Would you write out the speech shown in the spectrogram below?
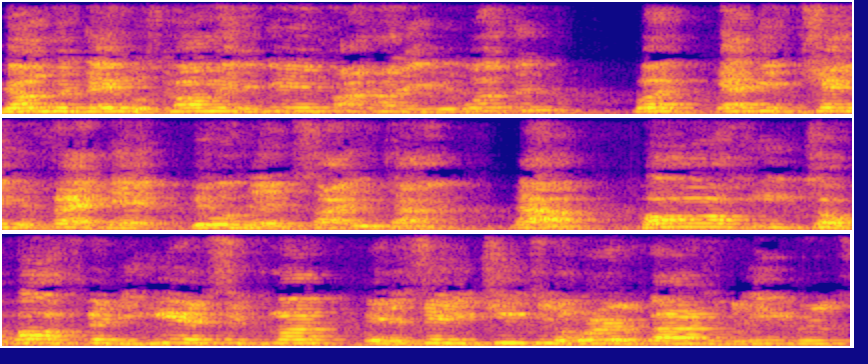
judgment day was coming, and then find out that it wasn't. But that didn't change the fact that it was an exciting time. Now, Paul, so Paul spent a year and six months in the city teaching the word of God to believers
